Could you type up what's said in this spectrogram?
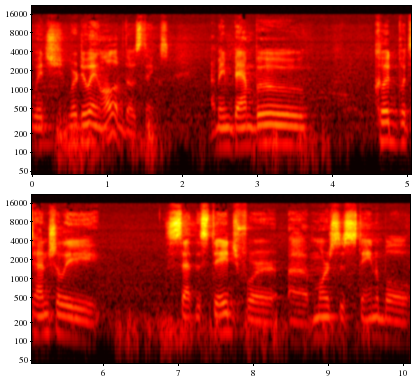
which we're doing all of those things. I mean, bamboo could potentially set the stage for a more sustainable,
